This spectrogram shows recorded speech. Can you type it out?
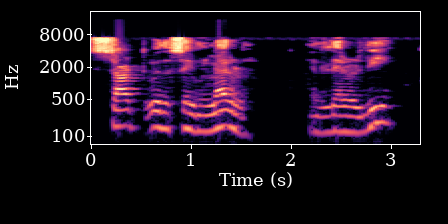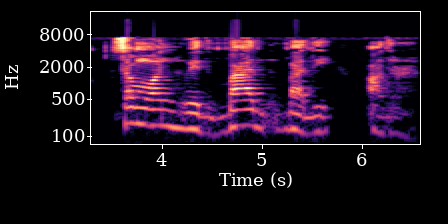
start with the same letter. And letter D. Someone with bad body odor.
